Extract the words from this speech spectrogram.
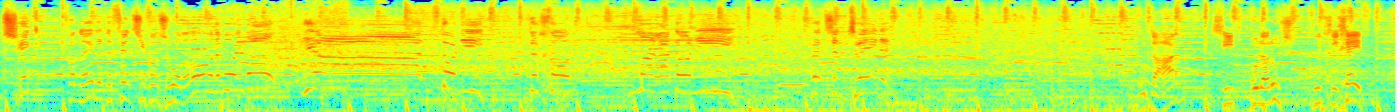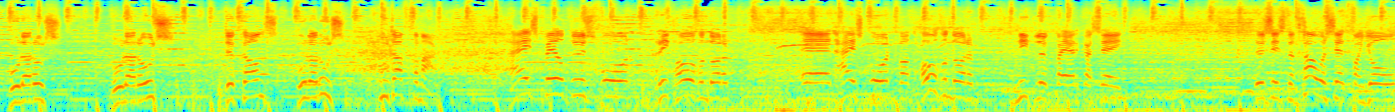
schrik van de hele defensie van Zwolle. Oh, wat een mooie bal. Ja, Tony de Groot. Maradoni met zijn tweede. Boutahar ziet Boularus. Goed gegeven. Boularus. Boularus. De kans. Boularus. Goed afgemaakt. Hij speelt dus voor Rick Hogendorp. En hij scoort wat Hogendorp niet lukt bij RKC. Dus is een gouden set van Jol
